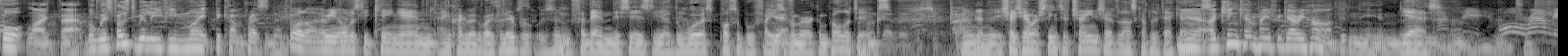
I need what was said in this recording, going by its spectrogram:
thought like that. But we're supposed to believe he might become president. Well, I mean, obviously King and, and Cronenberg are both liberals, and for them, this is you know the worst possible phase Yeah. of American politics. And it shows you how much things have changed over the last couple of decades. Yeah, uh, King campaigned for Gary Hart, didn't he? And, Yes. and, uh, All around me,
